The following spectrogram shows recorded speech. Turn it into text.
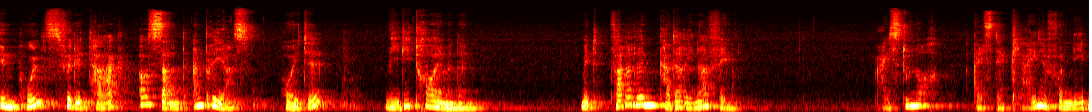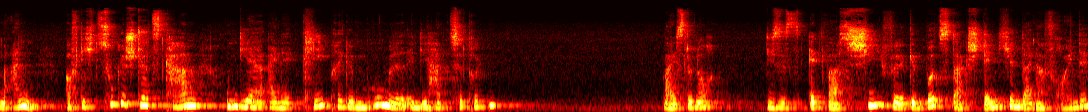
Impuls für den Tag aus St. Andreas. Heute wie die Träumenden. Mit Pfarrerin Katharina Feng. Weißt du noch, als der Kleine von nebenan auf dich zugestürzt kam, um dir eine klebrige Murmel in die Hand zu drücken? Weißt du noch, dieses etwas schiefe Geburtstagsständchen deiner Freunde?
